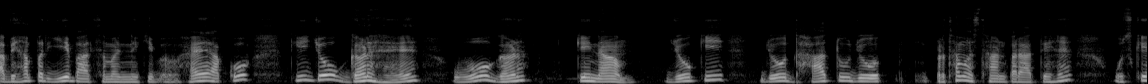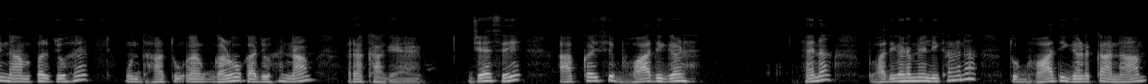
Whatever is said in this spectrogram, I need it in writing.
अब यहाँ पर ये बात समझने की है आपको कि जो गण हैं, वो गण के नाम, जो कि जो धातु जो प्रथम स्थान पर आते हैं, उसके नाम पर जो है, उन धातु गणों का जो है नाम रखा गया है। जैसे आपका इसे भुआदिगण है ना? भुआदिगण हमने लिखा है ना? तो भुआदिगण का नाम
